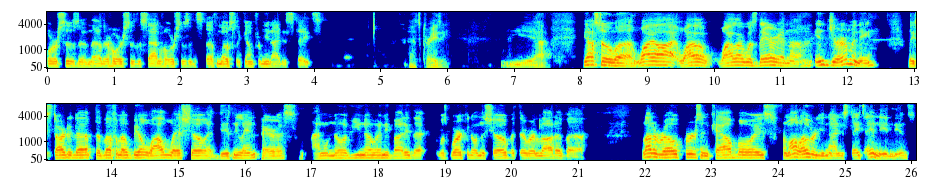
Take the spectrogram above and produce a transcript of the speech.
horses and the other horses, the saddle horses and stuff, mostly come from the United States. That's crazy. Yeah, yeah. So uh, while I while while I was there in uh, in Germany, they started up the Buffalo Bill Wild West show at Disneyland Paris. I don't know if you know anybody that was working on the show, but there were a lot of uh, a lot of ropers and cowboys from all over the United States and Indians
